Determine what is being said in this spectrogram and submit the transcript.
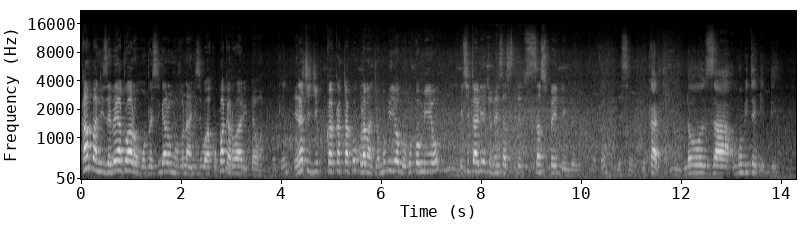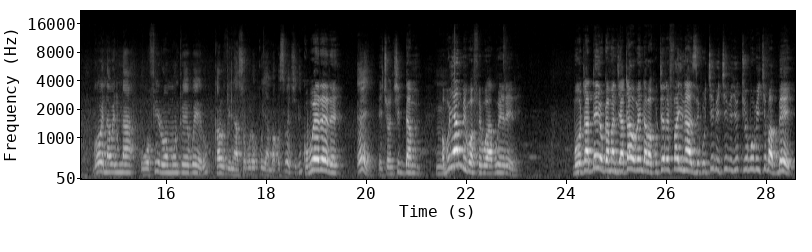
kampani ze beyatwala omuntu esigala omuvunanyizibwako paka lwalidda wano. Era kigikukakatako okulaba nti omubiri ogwo gukomyewo ekitali ekyo nesuspending Okay. kale ndowooza mubitegedde gwe wenna wenna wofiirwa omuntu ebweru calvin asobola okuyambako si wekiri ku bwereere ekyo nkiddamu. Obuyambi bwaffe bwa bwereere bw'otaddeyo gamba nti ate abo bendaba ku telefinals ku kibi kibi youtube biki babbeeyi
